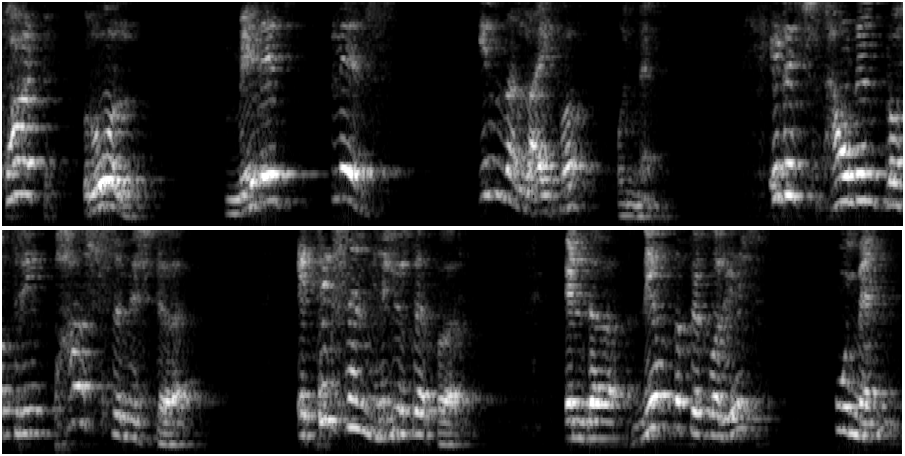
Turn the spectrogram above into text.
What role marriage plays in the life of women? It is found in plus 3 first semester Ethics and Value paper and the name of the paper is Women,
